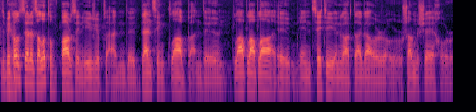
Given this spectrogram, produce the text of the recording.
It's because there is a lot of bars in Egypt and uh, dancing club and uh, blah blah blah uh, in city in Gardaga or, or Sharm el Sheikh or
